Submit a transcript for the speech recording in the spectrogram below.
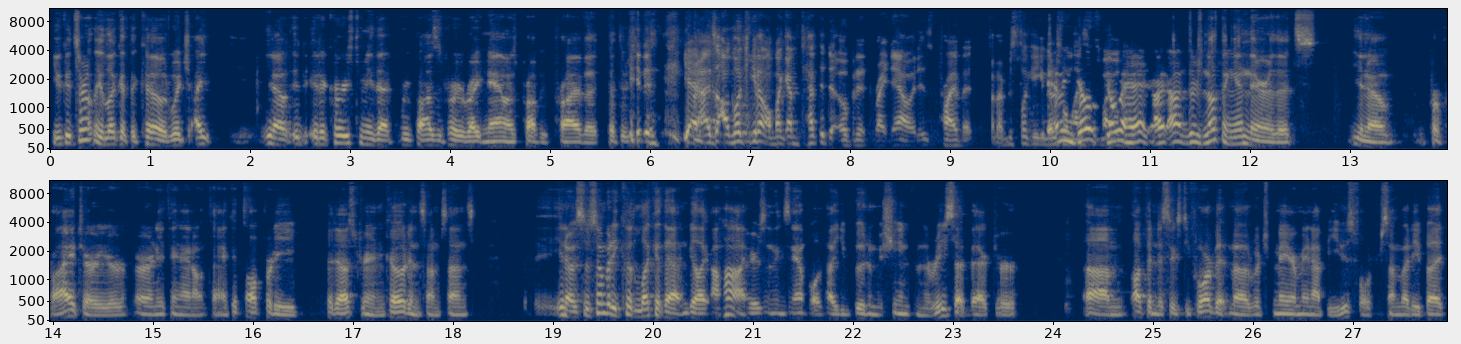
You could certainly look at the code, which I you know, it, it, occurs to me that repository right now is probably private, but there's yeah. As I'm looking at it, I'm like, I'm tempted to open it right now. It is private, but I'm just looking at. I mean, go, go ahead. I, I, there's nothing in there that's you know proprietary or, or anything. I don't think it's all pretty pedestrian code in some sense. You know, so somebody could look at that and be like, "Aha! Here's an example of how you boot a machine from the reset vector um, up into 64-bit mode, which may or may not be useful for somebody." But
